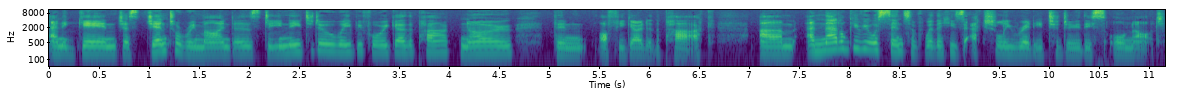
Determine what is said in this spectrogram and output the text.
and again, just gentle reminders. Do you need to do a wee before we go to the park? No. Then off you go to the park. Um, and that'll give you a sense of whether he's actually ready to do this or not.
